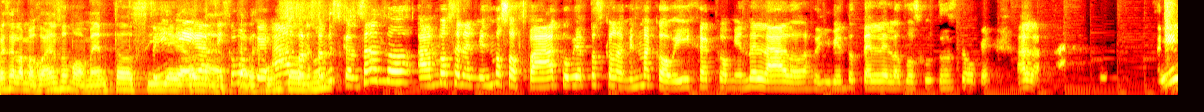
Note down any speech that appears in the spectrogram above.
pues a lo mejor en su momento sí, sí llegaron así como que, ah, cuando están descansando, ambos en el mismo sofá, cubiertos con la misma cobija, comiendo helado, y viendo tele los dos juntos, es como que, a la... ¿Sí?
